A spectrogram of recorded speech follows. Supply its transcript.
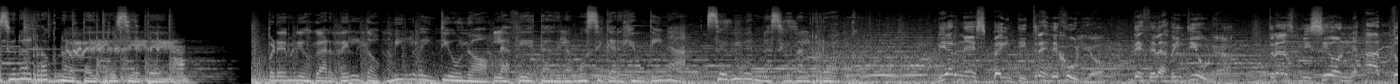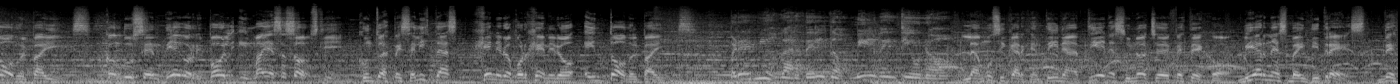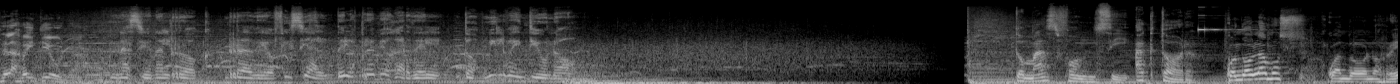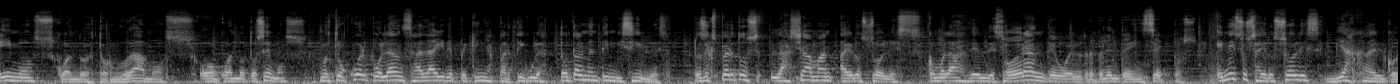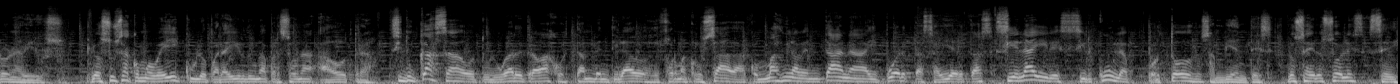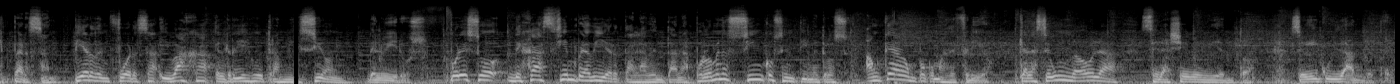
Nacional Rock 937. Premios Gardel 2021. La fiesta de la música argentina se vive en Nacional Rock. Viernes 23 de julio, desde las 21. Transmisión a todo el país. Conducen Diego Ripoll y Maya Sasovsky, junto a especialistas género por género en todo el país. Premios Gardel 2021. La música argentina tiene su noche de festejo. Viernes 23, desde las 21. Nacional Rock, radio oficial de los Premios Gardel 2021. Tomás Fonsi, actor. Cuando hablamos, cuando nos reímos, cuando estornudamos o cuando tosemos, nuestro cuerpo lanza al aire pequeñas partículas totalmente invisibles. Los expertos las llaman aerosoles, como las del desodorante o el repelente de insectos. En esos aerosoles viaja el coronavirus. Los usa como vehículo para ir de una persona a otra. Si tu casa o tu lugar de trabajo están ventilados de forma cruzada, con más de una ventana y puertas abiertas, si el aire circula por todos los ambientes, los aerosoles se dispersan, pierden fuerza y baja el riesgo de transmisión del virus. Por eso, deja siempre abiertas las ventanas, por lo menos 5 centímetros, aunque haga un poco más de frío. Que a la segunda ola se la lleve el viento. Seguí cuidándote.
